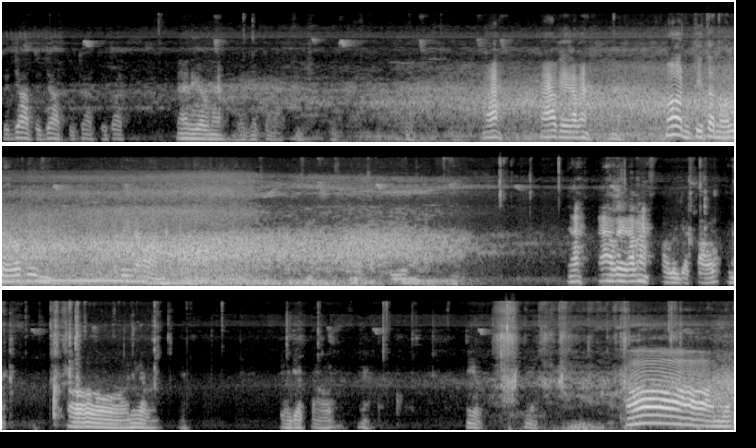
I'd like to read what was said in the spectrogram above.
สุดยอดสุดยอดสุดยอดสุดยอดนี่เดียวเนี่ยบรรยากาศนะนะโอเคครับนะโน่นติดถนนเลยรถวิ่งรถวิ่งทั้งวันนะดี นะอ่าโอเคครับนะเอาลงจากเตาแล้วนะโอ้นี่ครับลงจากเตานะนี่ครับนี่อ๋อนี่ครับ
